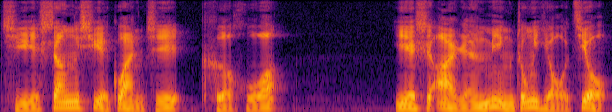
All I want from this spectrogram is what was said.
取生血灌之，可活。也是二人命中有救，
